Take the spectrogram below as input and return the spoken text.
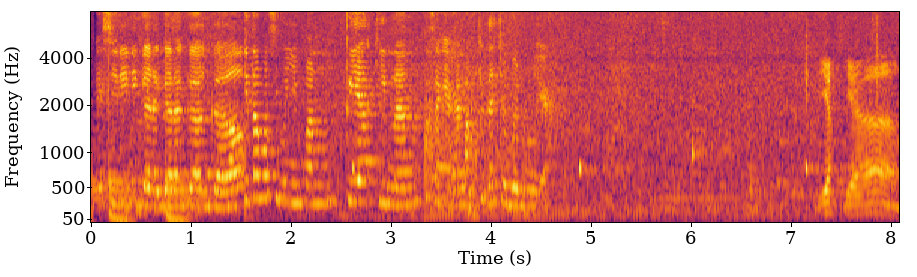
Guys, jadi ini gara-gara gagal kita masih menyimpan keyakinan rasanya enak kita coba dulu ya Ya ya.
